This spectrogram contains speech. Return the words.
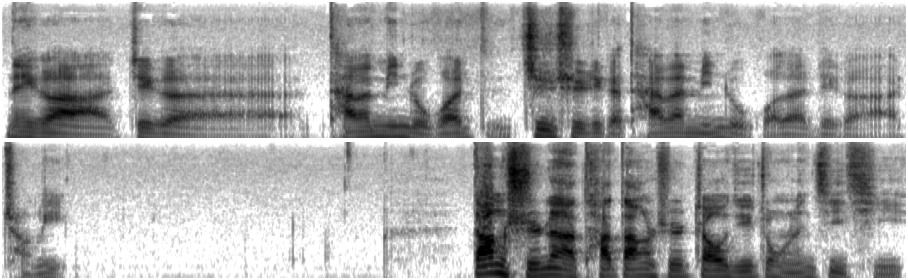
那个这个台湾民主国支持这个台湾民主国的这个成立。当时呢，他当时召集众人祭旗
